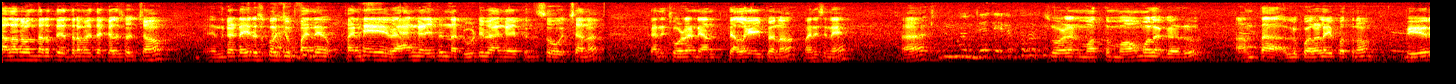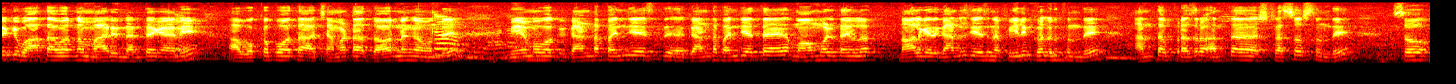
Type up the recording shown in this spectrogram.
చాలా రోజుల తర్వాత ఇద్దరం అయితే కలిసి వచ్చాం. ఎందుకంటే ఈరోజు కొంచెం పని పని వ్యాంగ్ అయిపోయింది నా డ్యూటీ వ్యాంగ్ అయిపోయింది సో వచ్చాను. కానీ చూడండి అంత తెల్లగా అయిపోయాను మనిషిని. ఆ? చూడండి మొత్తం మామూలుగా కాదు అంత అల్లు కొలలైపోతున్నాం పేరుకి వాతావరణం మారింది అంతేగాని ఆ ఒక్కపోత ఆ చెమట దారుణంగా ఉంది. మేము ఒక గంట పని చేస్తే గంట పని చేస్తే మామూలు టైంలో నాలుగైదు గంటలు చేసిన ఫీలింగ్ కలుగుతుంది. అంత ప్రెజర్ అంత స్ట్రెస్ వస్తుంది. సో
